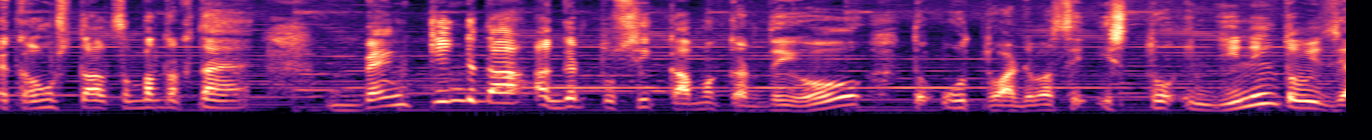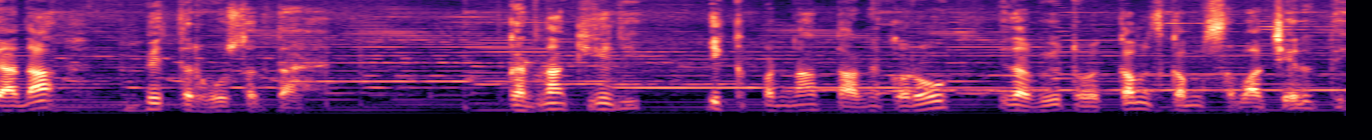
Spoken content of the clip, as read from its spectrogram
ਅਕਾਊਂਟਸ ਨਾਲ ਸੰਬੰਧ ਰੱਖਦਾ ਹੈ ਬੈਂਕਿੰਗ ਦਾ ਅਗਰ ਤੁਸੀਂ ਕੰਮ ਕਰਦੇ ਹੋ ਤਾਂ ਉਹ ਤੁਹਾਡੇ ਵਾਸਤੇ ਇਸ ਤੋਂ ਇੰਜੀਨੀਅਰਿੰਗ ਤੋਂ ਵੀ ਜ਼ਿਆਦਾ ਬਿਹਤਰ ਹੋ ਸਕਦਾ ਹੈ ਕਰਨਾ ਕੀ ਹੈ ਜੀ ਇੱਕ ਪੰਨਾ ਤਾਨ ਕਰੋ ਇਹਦਾ ਵੇਟ ਹੋਵੇ ਕਮ ਸੇ ਕਮ ਸਵਾ ਛੇ ਰਤੀ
